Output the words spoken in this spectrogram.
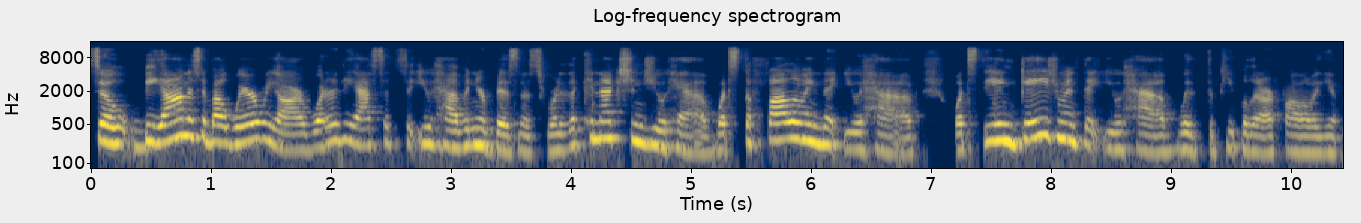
so be honest about where we are. What are the assets that you have in your business? What are the connections you have? What's the following that you have? What's the engagement that you have with the people that are following you?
